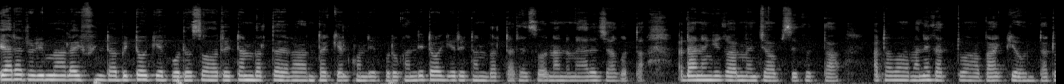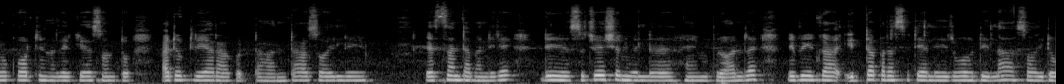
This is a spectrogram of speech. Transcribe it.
ಯಾರಾದರೂ ನಿಮ್ಮ ಲೈಫಿಂದ ಬಿಟ್ಟು ಸೊ ಸೊ ರಿಟರ್ನ್ ಬರ್ತಾರಾ ಅಂತ ಕೇಳ್ಕೊಂಡಿರ್ಬೋದು. ಖಂಡಿತವಾಗಿ ರಿಟರ್ನ್ ಬರ್ತಾರೆ. ಸೊ ನನ್ನ ಮ್ಯಾರೇಜ್ ಆಗುತ್ತಾ? ಅದ ನನಗೆ ಗೌರ್ಮೆಂಟ್ ಜಾಬ್ ಸಿಗುತ್ತಾ? ಅಥವಾ ಮನೆ ಕಟ್ಟುವ ಭಾಗ್ಯ ಉಂಟು? ಅಥವಾ ಕೋರ್ಟಿನಲ್ಲಿ ಕೇಸ್ ಉಂಟು? ಅದು ಕ್ಲಿಯರ್ ಆಗುತ್ತಾ ಅಂತ? ಸೊ ಇಲ್ಲಿ ಎಸ್ ಅಂತ ಬಂದಿದೆ. ದಿ ಸಿಚುವೇಶನ್ ವಿಲ್ ಇಂಪ್ರೂವ್ ಅಂದರೆ ನೀವೀಗ ಇದ್ದ ಪರಿಸ್ಥಿತಿಯಲ್ಲಿ ಇರುವುದಿಲ್ಲ. ಸೊ ಇದು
